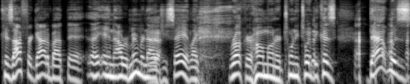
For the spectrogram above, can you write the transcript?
because I forgot about that, and I remember now that you say it, like Rucker homeowner 2020, because that was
